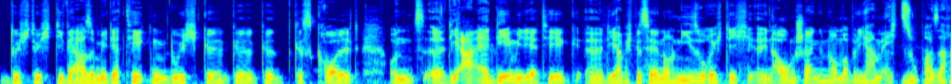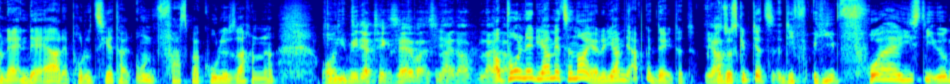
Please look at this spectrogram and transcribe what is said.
durch, durch diverse Mediatheken durchgescrollt und äh, die ARD-Mediathek, äh, die habe ich bisher noch nie so richtig in Augenschein genommen, aber die haben echt super Sachen. Der NDR, der produziert halt unfassbar coole Sachen. Ne? Die Und Mediathek selber ist leider. leider obwohl, ne, die haben jetzt eine neue, ne? die haben die abgedatet. Ja? Also es gibt jetzt, die hi, vorher hieß die irgendwie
